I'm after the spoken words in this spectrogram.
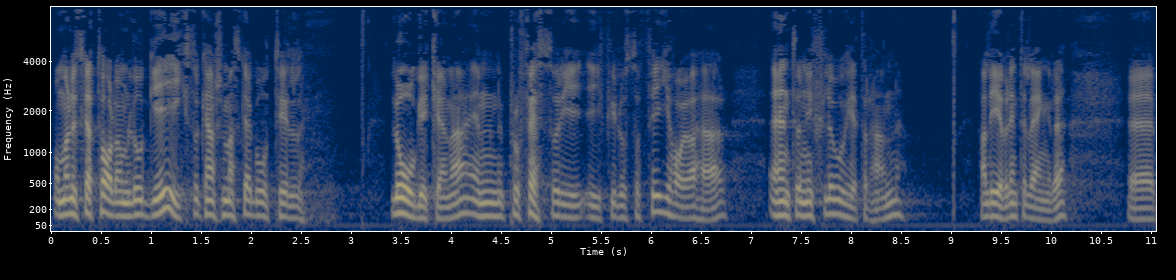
om man nu ska tala om logik så kanske man ska gå till logikerna. En professor i, i filosofi har jag här. Anthony Flew heter han. Han lever inte längre. Eh,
